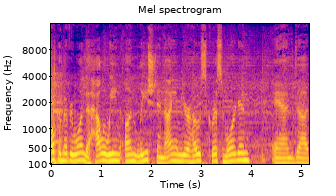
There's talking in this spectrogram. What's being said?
Welcome, everyone, to Halloween Unleashed, and I am your host, Chris Morgan. And uh,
